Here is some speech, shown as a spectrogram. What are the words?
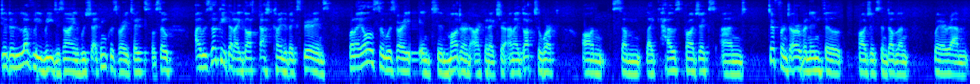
did a lovely redesign, which I think was very tasteful. So I was lucky that I got that kind of experience, but I also was very into modern architecture, and I got to work on some like house projects and different urban infill projects in Dublin, where um,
